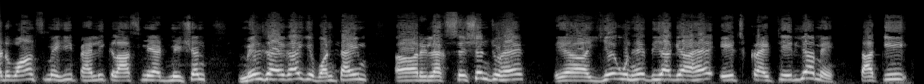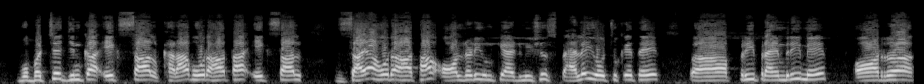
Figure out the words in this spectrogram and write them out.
एडवांस में ही पहली क्लास में एडमिशन मिल जाएगा। ये वन टाइम रिलैक्सेशन जो है ये उन्हें दिया गया है एज क्राइटेरिया में ताकि वो बच्चे जिनका एक साल खराब हो रहा था, एक साल जाया हो रहा था ऑलरेडी उनके एडमिशन पहले ही हो चुके थे प्री प्राइमरी में और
